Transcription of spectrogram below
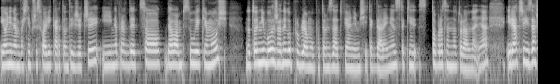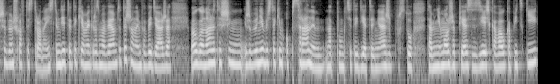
i oni nam właśnie przysłali karton tych rzeczy i naprawdę co dałam psu jakiemuś, no to nie było żadnego problemu potem z załatwianiem się i tak dalej, nie? To jest takie 100% naturalne, nie? I raczej zawsze bym szła w tę stronę. I z tym dietetykiem, jak rozmawiałam, to też ona mi powiedziała, że mogą, no ale też, żeby nie być takim obsranym na punkcie tej diety, nie? Że po prostu tam nie może pies zjeść kawałka pizzki,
